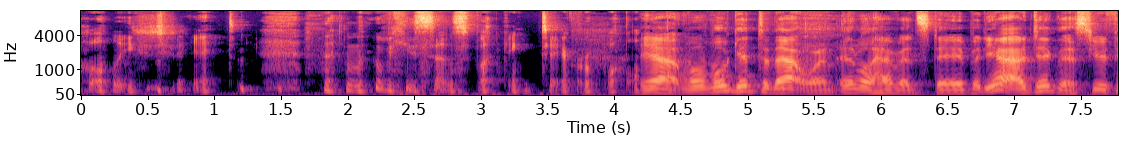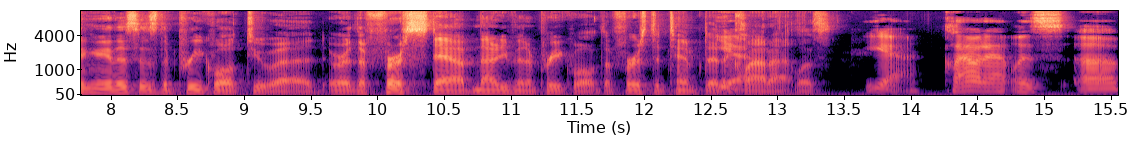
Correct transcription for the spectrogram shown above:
Holy shit. That movie sounds fucking terrible. Yeah, well, we'll get to that one. It will have its day. But yeah, I dig this. You're thinking of this as the prequel to, uh, or the first stab, not even a prequel, the first attempt at Yeah. a Cloud Atlas. Yeah. Cloud Atlas uh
